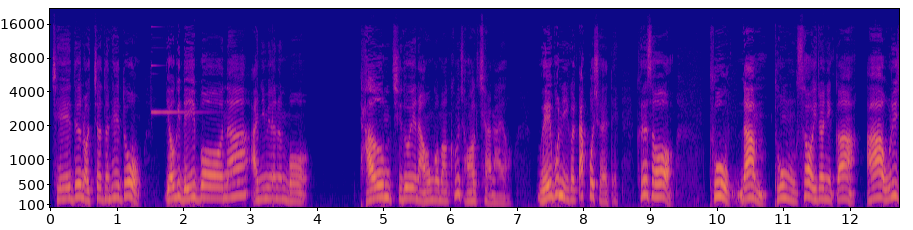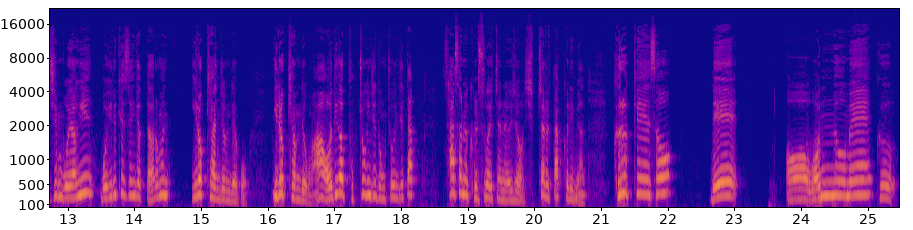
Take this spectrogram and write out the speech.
재든 어쩌든 해도 여기 네이버나 아니면은 뭐 다음 지도에 나온 것만큼은 정확치 않아요. 외부는 이걸 딱 보셔야 돼. 그래서 북, 남, 동, 서 이러니까 아 우리 집 모양이 뭐 이렇게 생겼다. 그러면 이렇게 앉으면 되고 이렇게 하면 되고 아 어디가 북쪽인지 동쪽인지 딱 사선을 그릴 수가 있잖아요. 그죠? 십자를 딱 그리면 그렇게 해서 내 어, 원룸의 그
